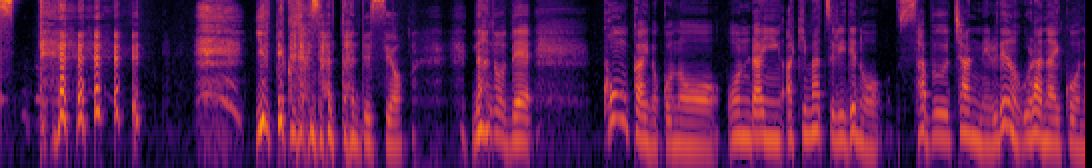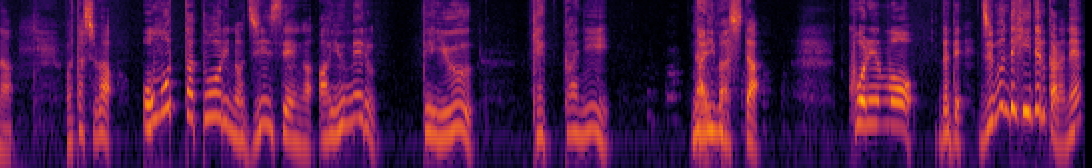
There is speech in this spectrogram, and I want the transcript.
す」って 言ってくださったんですよ。なので今回のこのオンライン秋祭りでのサブチャンネルでの占いコーナー私は思った通りの人生が歩めるっていう結果になりました。これもだって自分で引いてるからね。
